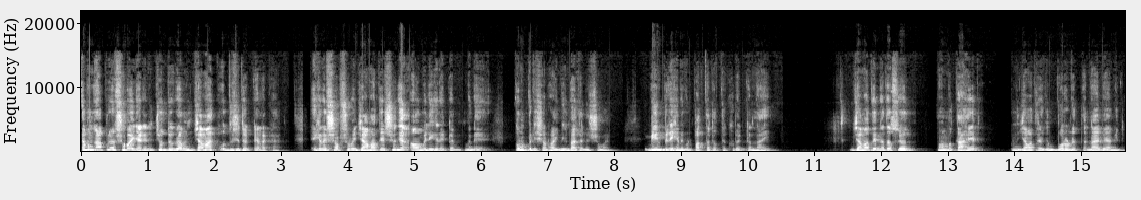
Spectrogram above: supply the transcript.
এবং আপনারা সবাই জানেন চোদ্দ গ্রাম জামাত অধ্যুষিত একটা এলাকা। এখানে সবসময় জামাতের সঙ্গে আওয়ামী লীগের একটা মানে কম্পিটিশন হয় নির্বাচনের সময়। বিএনপির এখানে কোনো পাত্তা টাত্তা খুব একটা নাই। জামাতের নেতা সৈয়দ মোহাম্মদ তাহের, উনি জামাতের একজন বড় নেতা, নায়বে আমির।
